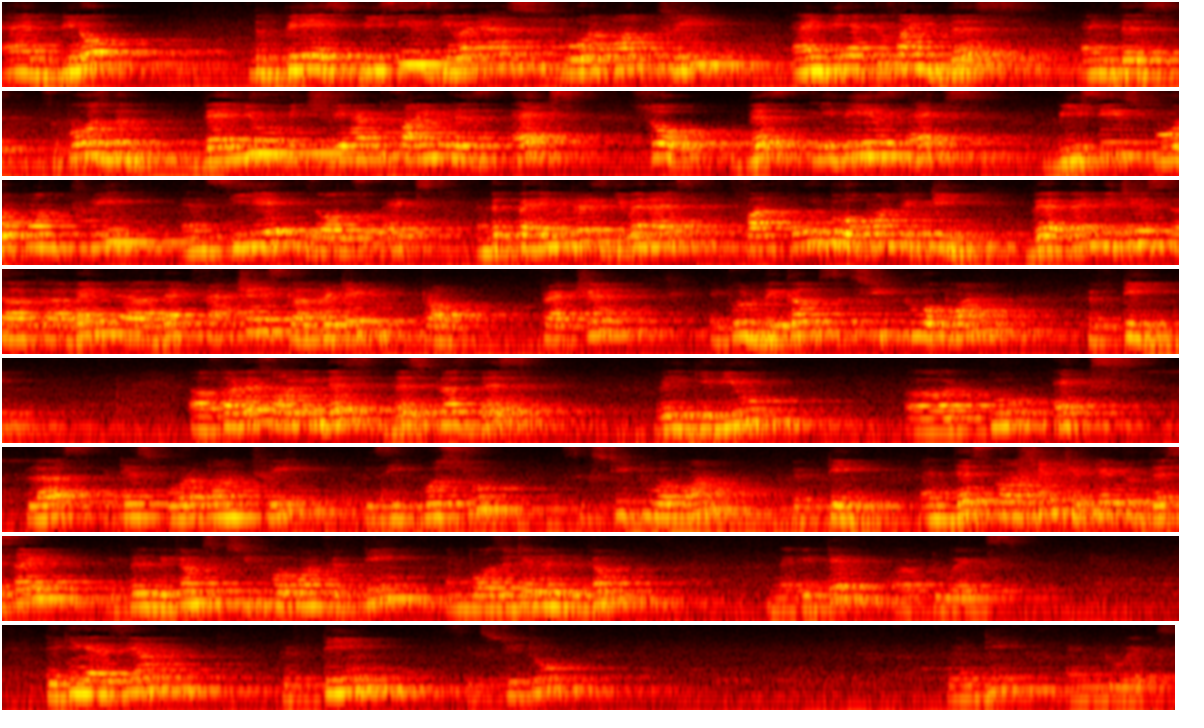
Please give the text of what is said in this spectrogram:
And we know the base BC is given as 4 upon 3 and we have to find this and this. Suppose the value which we have to find is x. So this AB is x, BC is 4 upon 3 and CA is also x and the perimeter is given as 4 2 upon 15 where when which is uh, when uh, that fraction is converted to fraction it would become 62 upon 15 uh, further solving this this plus this will give you uh, 2x plus it is 4 upon 3 is equals to 62 upon 15 and this constant shifted to this side it will become 62 upon 15 and positive will become negative or 2x taking LCM 15 62 20 and 2x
